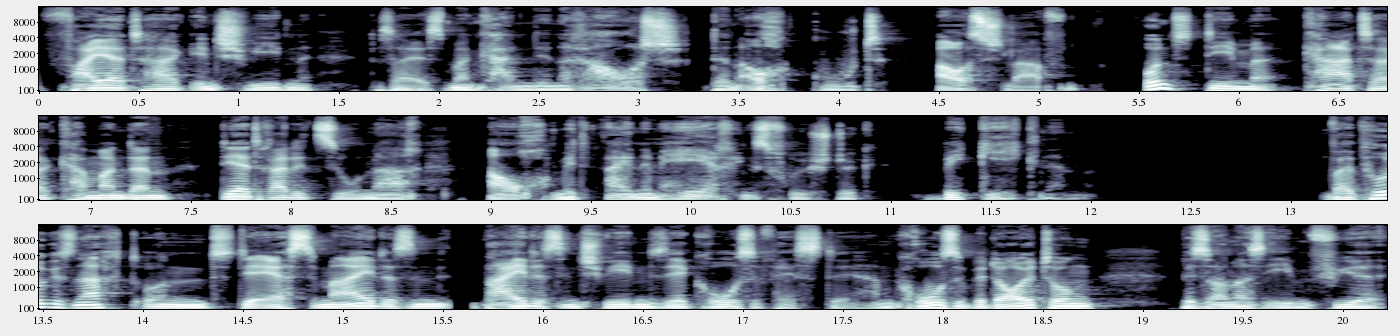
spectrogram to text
Feiertag in Schweden. Das heißt, man kann den Rausch dann auch gut ausschlafen. Und dem Kater kann man dann der Tradition nach auch mit einem Heringsfrühstück begegnen. Walpurgisnacht und der 1. Mai, das sind beides in Schweden sehr große Feste, haben große Bedeutung, besonders eben für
